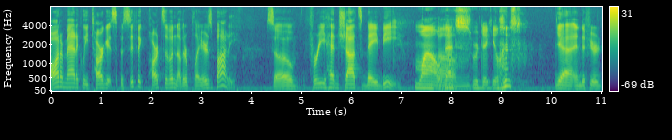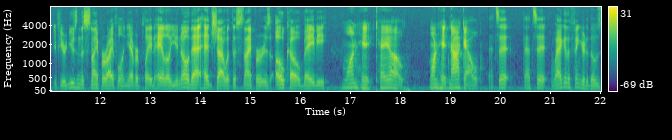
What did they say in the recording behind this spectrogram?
automatically target specific parts of another player's body. So, free headshots, baby. Wow, that's Um, ridiculous. Yeah, and if you're if you're using the sniper rifle and you ever played Halo, you know that headshot with the sniper is Oko, baby. One hit KO. One hit knockout. That's it. That's it. Wag of the finger to those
